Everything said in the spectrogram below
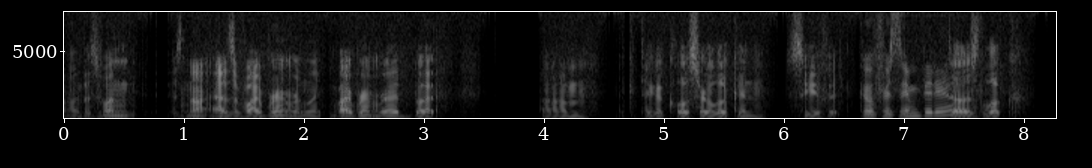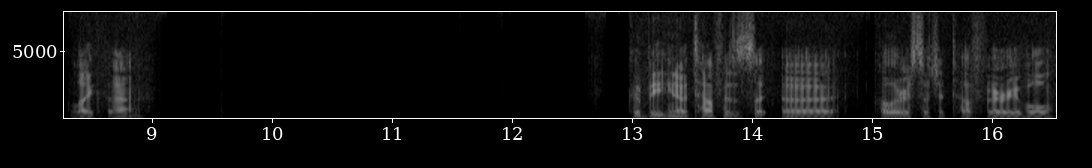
Uh, this one is not as vibrant, really, vibrant red, but um, I can take a closer look and see if it Go for zoom video? does look like that. Could be, you know, tough is, uh, color is such a tough variable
